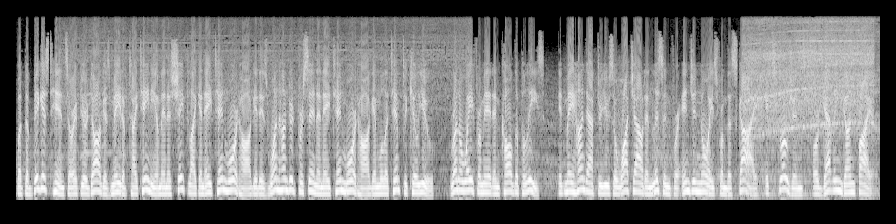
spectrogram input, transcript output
But the biggest hints are if your dog is made of titanium and is shaped like an A10 warthog it is 100% an A10 warthog and will attempt to kill you, run away from it and call the police, it may hunt after you so watch out and listen for engine noise from the sky, explosions, or Gatling gun fire.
